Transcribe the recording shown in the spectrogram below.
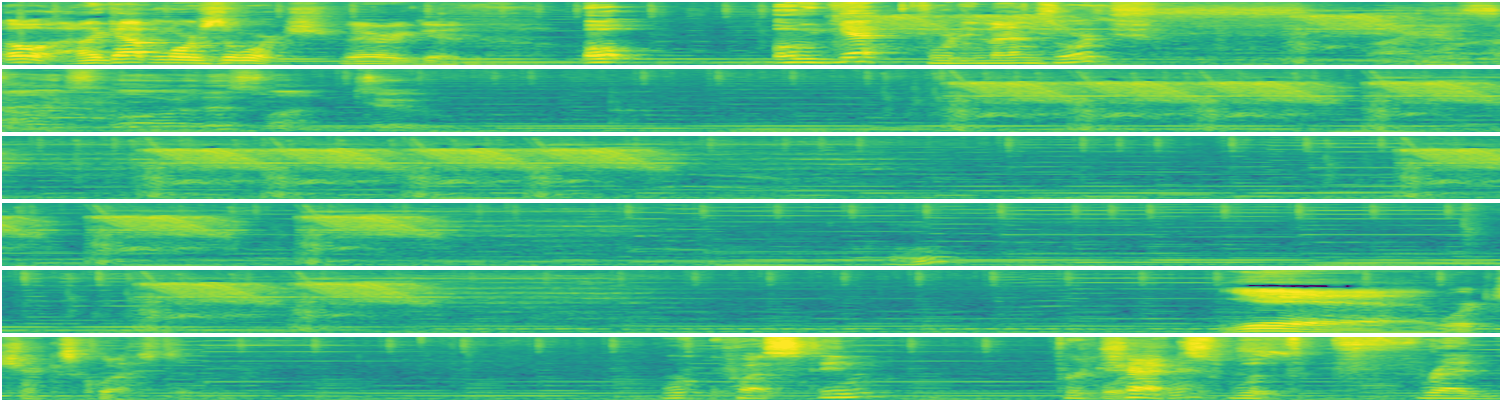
Oh, I got more Zorch. Very good. Oh, oh yeah, 49 Zorch. Yeah, we're Chex questing. We're questing for For checks Chex. with Fred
